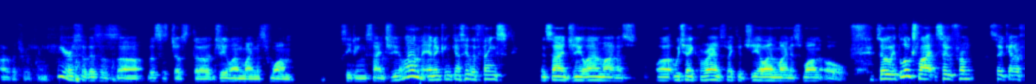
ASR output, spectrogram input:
arbitrary thing here. So this is uh, this is just uh, GLN minus one sitting inside GLN, and you can consider the things inside GLN minus, uh, which I correct respect to GLN minus one O. So it looks like so from so kind of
